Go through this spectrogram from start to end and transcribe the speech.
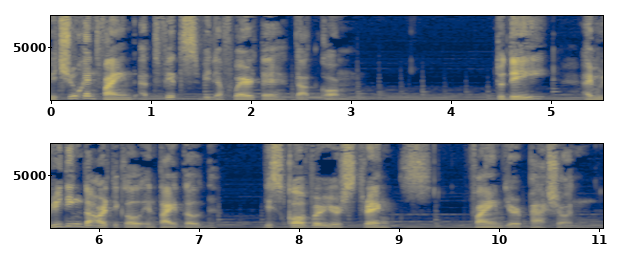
which you can find at fitzvillafuerte.com. Today, I'm reading the article entitled Discover Your Strengths, Find Your Passion.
